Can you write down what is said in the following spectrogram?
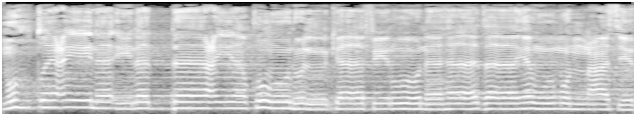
مهطعين إلى الداع يقول الكافرون هذا يوم عسر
